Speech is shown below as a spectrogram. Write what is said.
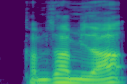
감사합니다.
